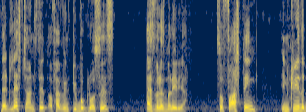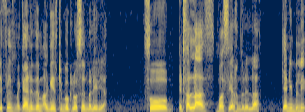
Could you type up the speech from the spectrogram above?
they had less chances of having tuberculosis as well as malaria. So fasting increased the defense mechanism against tuberculosis and malaria. So it's Allah's mercy, alhamdulillah. Can you believe?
